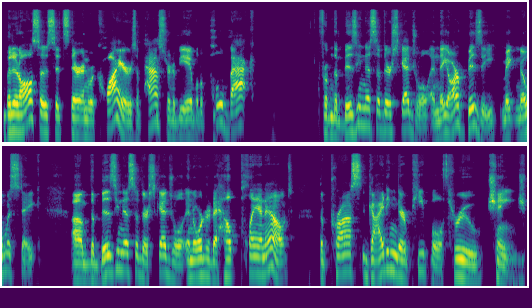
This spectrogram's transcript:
But it also sits there and requires a pastor to be able to pull back from the busyness of their schedule. And they are busy make no mistake um, the busyness of their schedule in order to help plan out the process guiding their people through change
